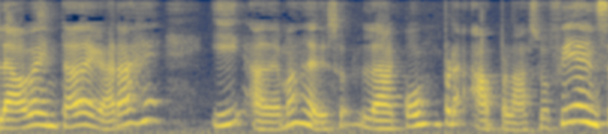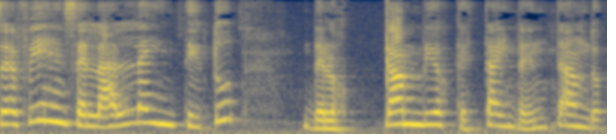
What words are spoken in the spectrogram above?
la venta de garaje y además de eso, la compra a plazo. Fíjense, fíjense la lentitud de los cambios que está intentando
